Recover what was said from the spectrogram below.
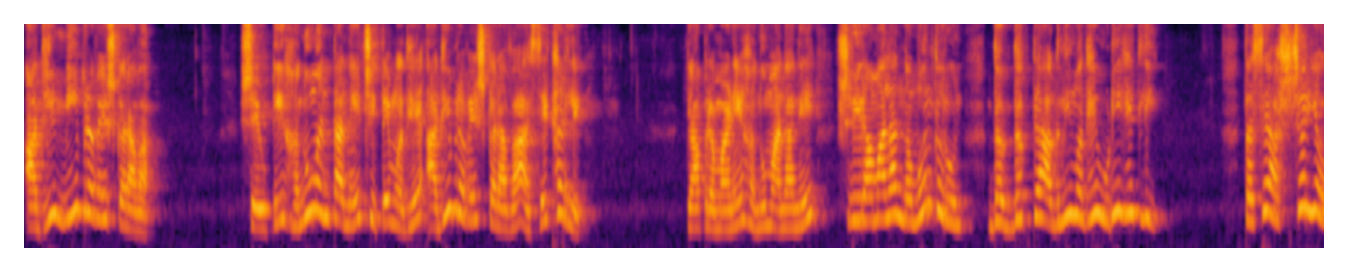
आधी मी प्रवेश करावा. शेवटी हनुमंताने चितेमध्ये आधी प्रवेश करावा असे ठरले. त्याप्रमाणे हनुमानाने श्रीरामाला नमन करून धगधगत्या अग्नीमध्ये उडी घेतली. तसे आश्चर्य!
